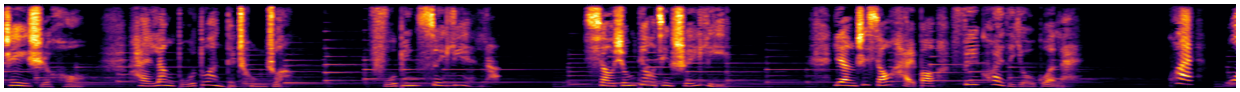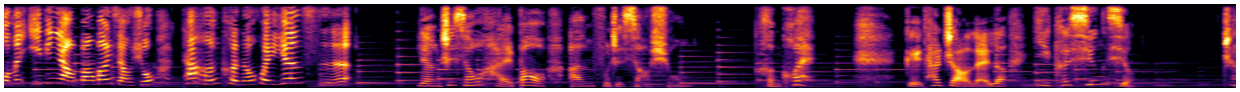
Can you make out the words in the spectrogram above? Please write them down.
这时候，海浪不断的冲撞，浮冰碎裂了，小熊掉进水里，两只小海豹飞快的游过来。快，我们一定要帮帮小熊，它很可能会淹死。两只小海豹安抚着小熊，很快，给它找来了一颗星星。这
